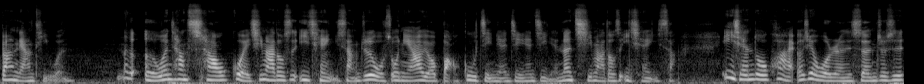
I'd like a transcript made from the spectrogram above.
帮你量体温。那个耳温枪超贵，起码都是一千以上。就是我说你要有保固几年几年几年，那起码都是一千以上，一千多块。而且我人生就是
